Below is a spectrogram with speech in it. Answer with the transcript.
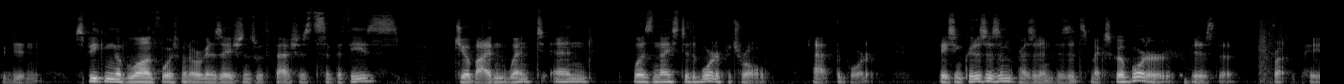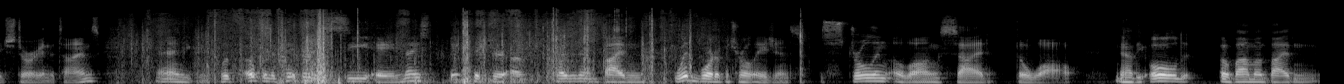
who didn't. Speaking of law enforcement organizations with fascist sympathies, Joe Biden went and was nice to the Border Patrol at the border. Facing criticism, President visits Mexico border is the front page story in the Times. And you can flip open the paper to see a nice big picture of President Biden with Border Patrol agents strolling alongside the wall. Now, the old Obama Biden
